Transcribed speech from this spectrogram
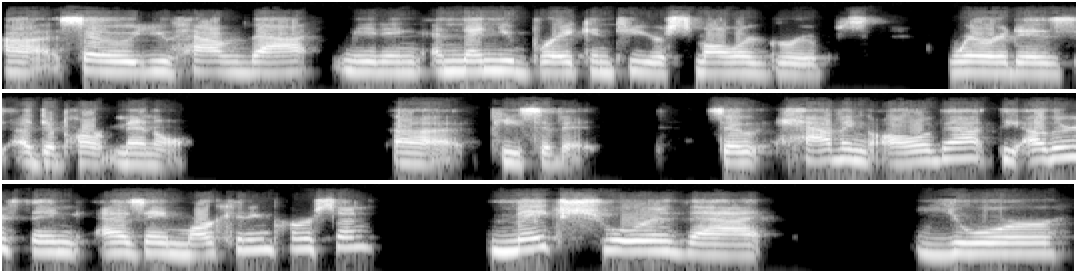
Uh, so you have that meeting and then you break into your smaller groups where it is a departmental uh, piece of it so having all of that the other thing as a marketing person make sure that your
